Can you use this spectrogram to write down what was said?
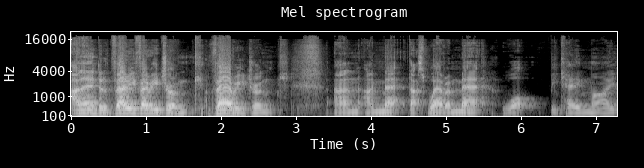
And I ended up very, very drunk, very drunk. And I met, that's where I met what became my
